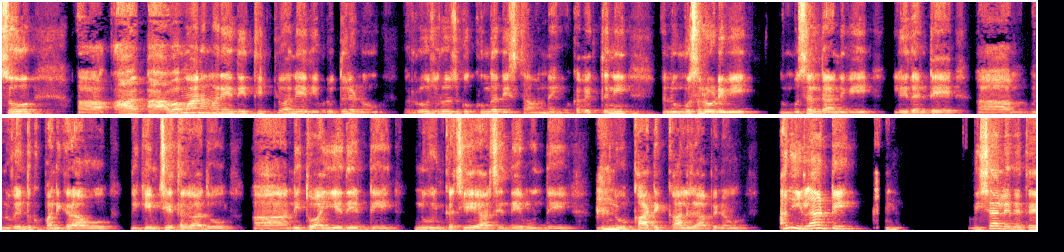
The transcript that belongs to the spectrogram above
సో ఆ అవమానం అనేది తిట్లు అనేది వృద్ధులను రోజు రోజుకు కుంగదీస్తా ఉన్నాయి. ఒక వ్యక్తిని నువ్వు ముసలోడివి నువ్వు ముసల్దానివి లేదంటే ఆ నువ్వెందుకు పనికిరావు నీకేం చేత కాదు ఆ నీతో అయ్యేది ఏంటి నువ్వు ఇంకా చేయాల్సింది ఏముంది నువ్వు కాటికి కాలు చాపినవు అని ఇలాంటి విషయాలు ఏదైతే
